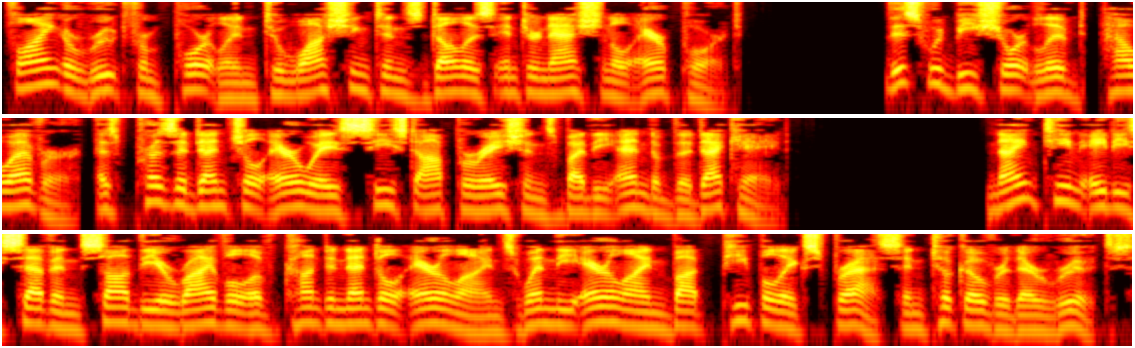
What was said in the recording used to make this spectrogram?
flying a route from Portland to Washington's Dulles International Airport. This would be short-lived, however, as Presidential Airways ceased operations by the end of the decade. 1987 saw the arrival of Continental Airlines when the airline bought People Express and took over their routes.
